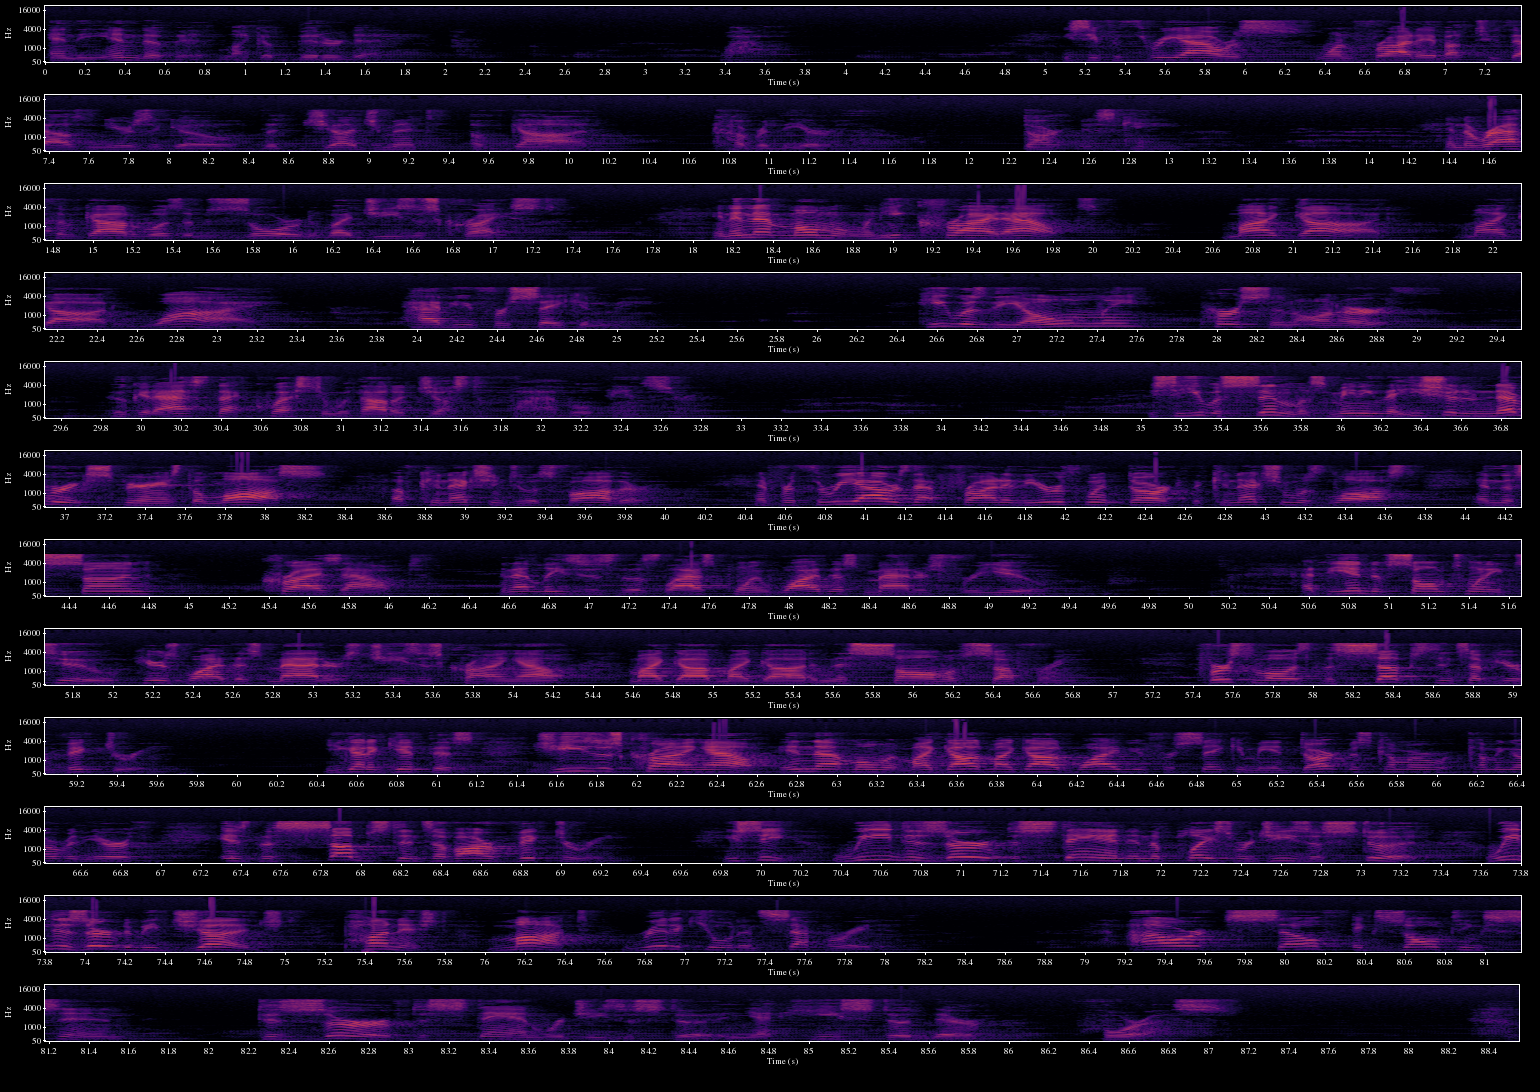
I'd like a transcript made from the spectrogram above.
and the end of it like a bitter day. Wow. You see, for three hours, one Friday, about 2,000 years ago, the judgment of God covered the earth. Darkness came. And the wrath of God was absorbed by Jesus Christ. And in that moment, when he cried out, My God, my God, why have you forsaken me? He was the only person on earth who could ask that question without a justifiable answer. You see, he was sinless, meaning that he should have never experienced the loss of connection to his Father. And for three hours that Friday, the earth went dark, the connection was lost, and the Son cries out. And that leads us to this last point why this matters for you. At the end of Psalm 22, here's why this matters Jesus crying out, My God, my God, in this psalm of suffering. First of all, it's the substance of your victory. You got to get this. Jesus crying out in that moment, My God, my God, why have you forsaken me? And darkness coming over, the earth is the substance of our victory. You see, we deserve to stand in the place where Jesus stood. We deserve to be judged, punished, mocked, ridiculed, and separated. Our self exalting sin deserved to stand where Jesus stood, and yet he stood there for us.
